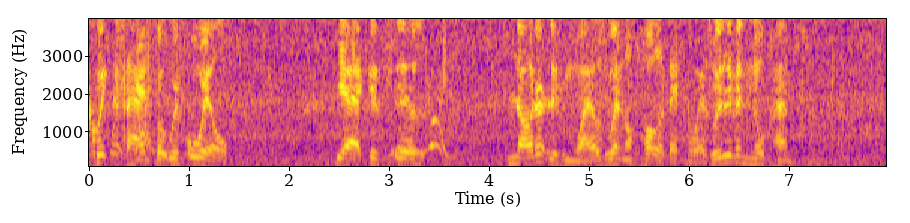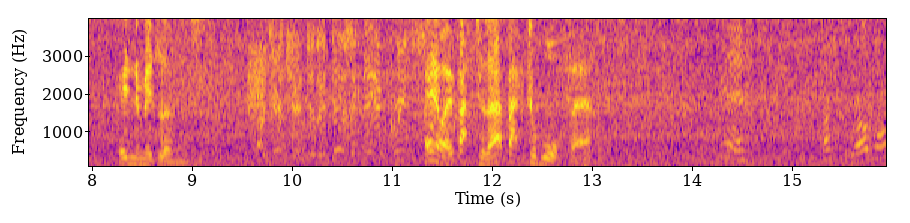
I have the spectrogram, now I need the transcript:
quicksand, but with oil. Yeah, because it was... No, I don't live in Wales. We went on holiday to Wales. We live in Northampton. In the Midlands. Attention to the designated grid zone. Anyway, back to that. Back to warfare. Yeah. That's World War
